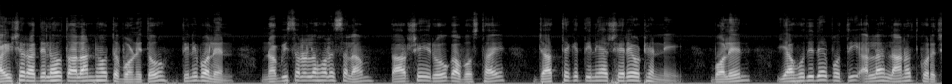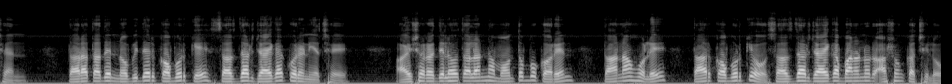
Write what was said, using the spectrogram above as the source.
আয়েশা রাদিল্লাহ তালাহতে বর্ণিত, তিনি বলেন, নবী সাল্লাহ সাল্লাম তার সেই রোগ অবস্থায় যার থেকে তিনি আর সেরে ওঠেননি। বলেন, ইয়াহুদীদের প্রতি আল্লাহ লানত করেছেন। তারা তাদের নবীদের কবরকে সাজদার জায়গা করে নিয়েছে। আয়েশা রাদিল্লাহ তালাহা মন্তব্য করেন, তা না হলে তার কবরকেও সাজদার জায়গা বানানোর আশঙ্কা ছিল।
